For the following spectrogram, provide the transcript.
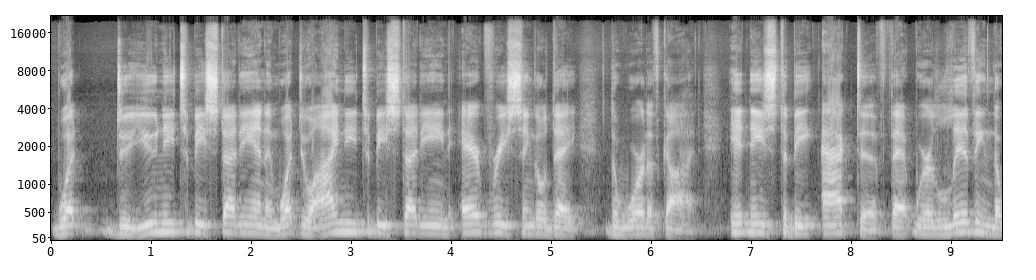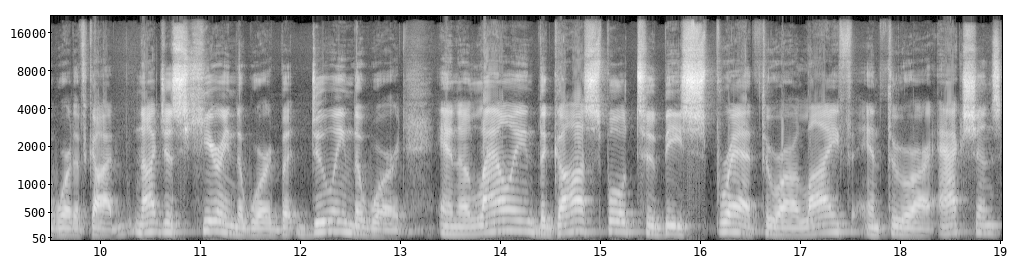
What do you need to be studying, and what do I need to be studying every single day? The Word of God. It needs to be active, that we're living the Word of God, not just hearing the Word, but doing the Word, and allowing the gospel to be spread through our life and through our actions,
